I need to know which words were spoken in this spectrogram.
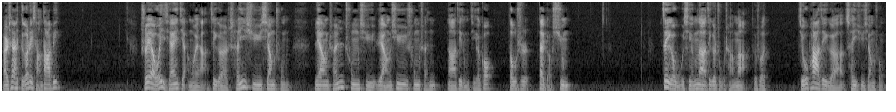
而且还得了一场大病。所以啊，我以前也讲过呀，这个辰戌相冲，两辰冲戌，两戌冲辰啊，这种结构都是代表凶。这个五行呢，这个组成啊，就说就怕这个辰戌相冲，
